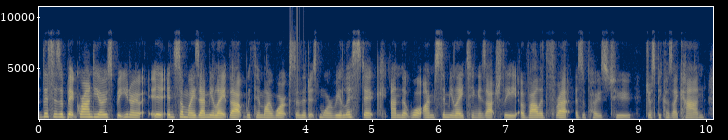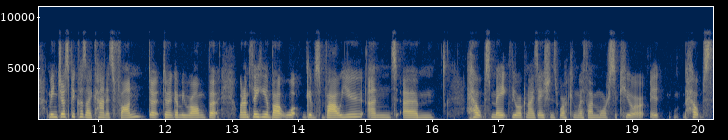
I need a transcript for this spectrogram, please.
this is a bit grandiose, but you know, in some ways emulate that within my work so that it's more realistic and that what I'm simulating is actually a valid threat as opposed to just because I can. I mean, just because I can is fun. Don't don't get me wrong, but when I'm thinking about what gives value and um, helps make the organizations working with I'm more secure, it helps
